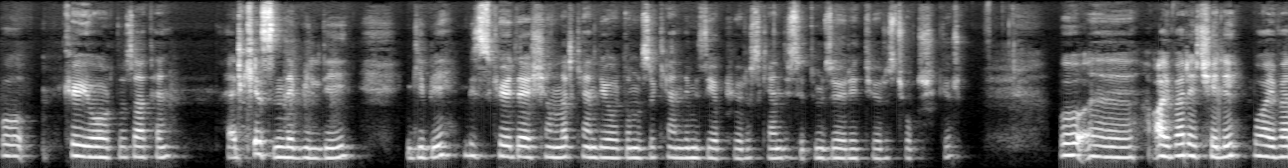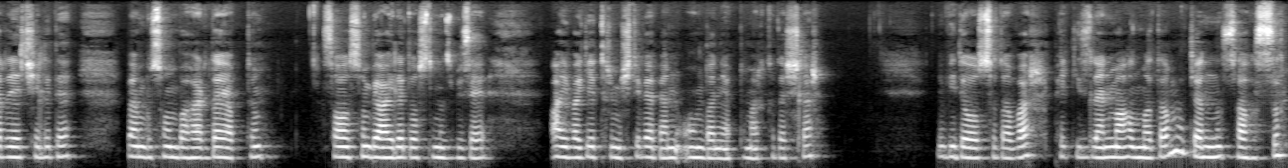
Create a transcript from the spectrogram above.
Bu köy yoğurdu zaten herkesin de bildiği gibi. Biz köyde yaşayanlar kendi yoğurdumuzu kendimiz yapıyoruz. Kendi sütümüzü üretiyoruz çok şükür. Bu eee ayva reçeli. Bu ayva reçeli de ben bu sonbaharda yaptım. Sağ olsun bir aile dostumuz bize ayva getirmişti ve ben ondan yaptım arkadaşlar. Videosu da var. Pek izlenme almadı ama canınız sağ olsun.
